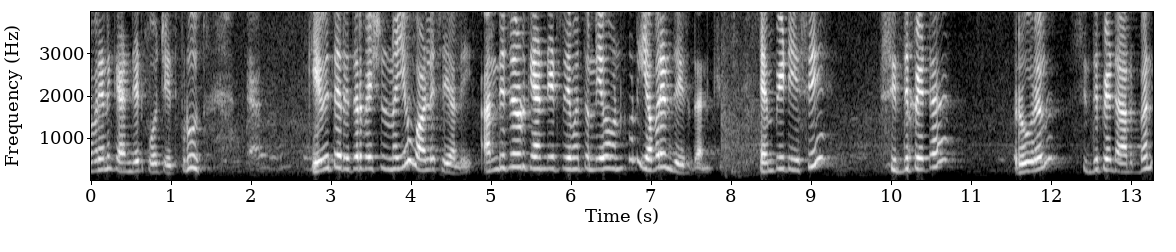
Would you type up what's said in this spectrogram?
ఎవరైనా క్యాండిడేట్ పోటీ చేయదు ఇప్పుడు ఏవైతే రిజర్వేషన్ ఉన్నాయో వాళ్ళే చేయాలి. అన్రిజర్వ్డ్ క్యాండిడేట్స్ ఏమైతే ఉన్నాయో అనుకోండి ఎవరైనా చేయొచ్చు దానికి. MPTC Siddipet rural Siddipet urban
